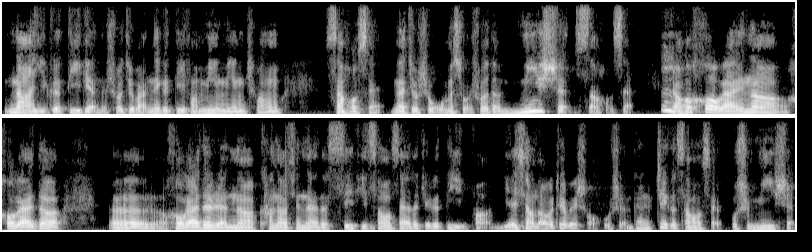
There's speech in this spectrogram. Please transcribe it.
那一个地点的时候，就把那个地方命名成 San Jose，那就是我们所说的 Mission San Jose。然后后来呢，后来的呃后来的人呢，看到现在的 City San Jose 的这个地方，也想到了这位守护神，但是这个 San Jose 不是 Mission。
